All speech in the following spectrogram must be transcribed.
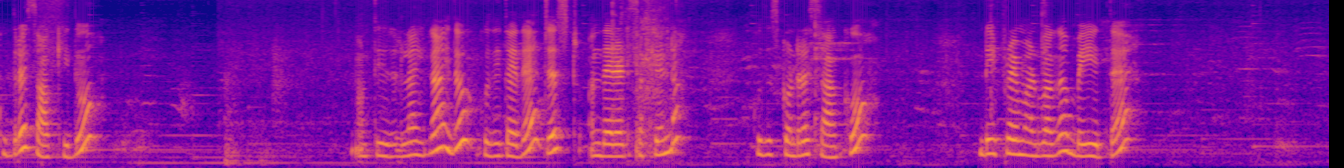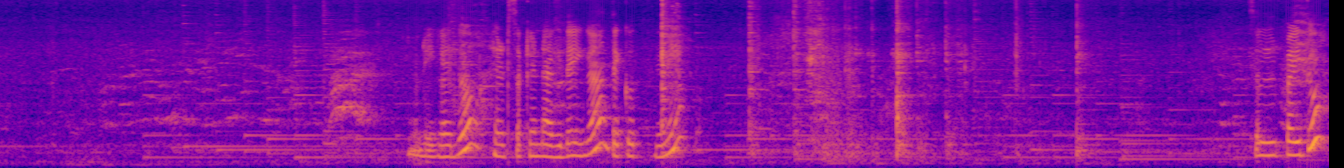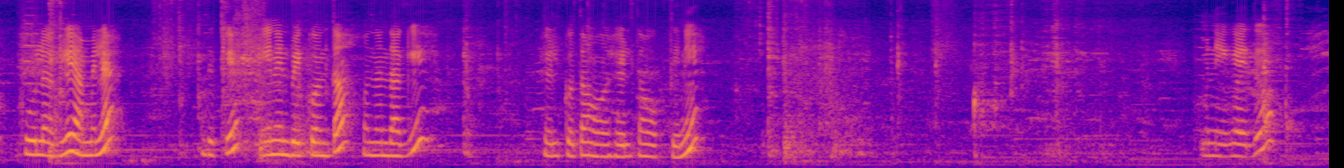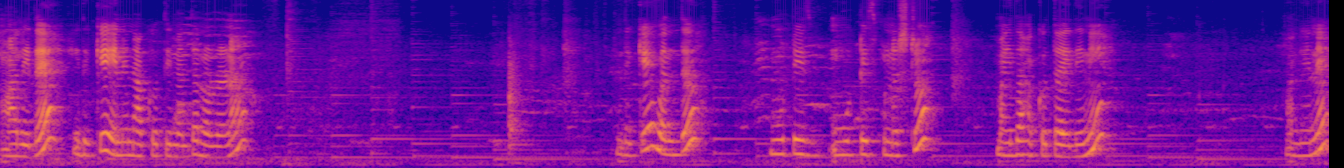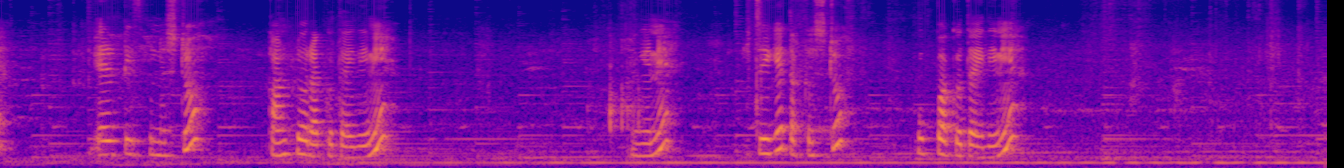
ಕುದ್ರೆ ಸಾಕಿದು ನೋಡ್ತಿದ್ರಲ್ಲ ಈಗ ಇದು ಕುದೀತಾ ಇದೆ. ಜಸ್ಟ್ ಒಂದೆರಡು ಸೆಕೆಂಡು ಕುದಿಸ್ಕೊಂಡ್ರೆ ಸಾಕು. ಡೀಪ್ ಫ್ರೈ ಮಾಡುವಾಗ ಬೇಯುತ್ತೆ. ನೋಡಿ ಈಗ ಇದು ಎರಡು ಸೆಕೆಂಡ್ ಆಗಿದೆ. ಈಗ ತೆಗೋತೀನಿ ಸ್ವಲ್ಪ ಇದು ಕೂಲಾಗಲಿ ಆಮೇಲೆ ಇದಕ್ಕೆ ಏನೇನು ಬೇಕು ಅಂತ ಒಂದೊಂದಾಗಿ ಹೇಳ್ಕೊತಾ ಹೇಳ್ತಾ ಹೋಗ್ತೀನಿ. ಈಗ ಇದು ಆರಿದೆ. ಇದಕ್ಕೆ ಏನೇನು ಹಾಕೋತೀನಿ ಅಂತ ನೋಡೋಣ. ಇದಕ್ಕೆ ಒಂದು ಮೂರು ಟೀ ಮೂರು ಟೀ ಸ್ಪೂನಷ್ಟು ಮೈದಾ ಹಾಕೋತಾ ಇದ್ದೀನಿ. ಹಾಗೆಯೇ ಎರಡು ಟೀ ಸ್ಪೂನಷ್ಟು ಕಾರ್ನ್ಫ್ಲೋರ್ ಹಾಕೋತಾ ಇದ್ದೀನಿ. ಹಾಗೆಯೇ ರುಚಿಗೆ ತಕ್ಕಷ್ಟು ಉಪ್ಪು ಹಾಕೋತಾ ಇದ್ದೀನಿ.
